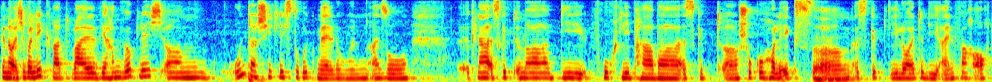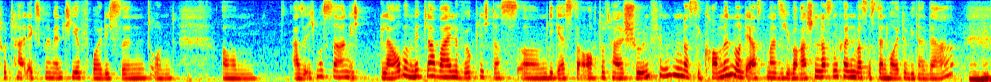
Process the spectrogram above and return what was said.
Genau, ich überlege gerade, weil wir haben wirklich ähm, unterschiedlichste Rückmeldungen. Also äh, klar, es gibt immer die Fruchtliebhaber, es gibt äh, Schokoholics, mhm. äh, es gibt die Leute, die einfach auch total experimentierfreudig sind. Und ähm, also ich muss sagen, ich glaube mittlerweile wirklich, dass ähm, die Gäste auch total schön finden, dass sie kommen und erstmal sich überraschen lassen können, was ist denn heute wieder da. Mhm.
